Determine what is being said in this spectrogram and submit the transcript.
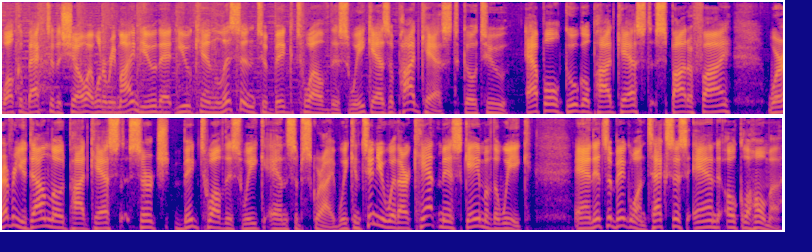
Welcome back to the show. I want to remind you that you can listen to Big 12 this week as a podcast. Go to Apple, Google Podcast, Spotify, wherever you download podcasts, search Big 12 this week and subscribe. We continue with our can't miss game of the week, and it's a big one Texas and Oklahoma.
